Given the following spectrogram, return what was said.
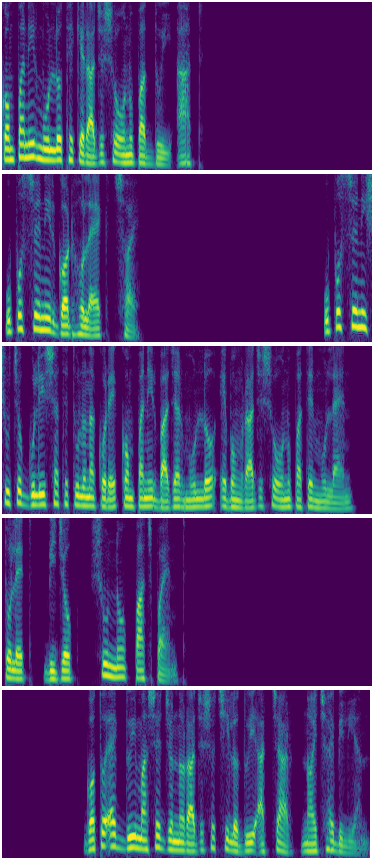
কোম্পানির মূল্য থেকে রাজস্ব অনুপাত দুই আট। উপশ্রেণীর গড় হল এক, ছয়। উপশ্রেণী সূচকগুলির সাথে তুলনা করে কোম্পানির বাজার মূল্য এবং রাজস্ব অনুপাতের মূল্যায়ন টোলেট বিযোগ, শূন্য, পাঁচ পয়েন্ট। গত এক, দুই মাসের জন্য রাজস্ব ছিল দুই আট চার, নয় ছয় বিলিয়ন।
